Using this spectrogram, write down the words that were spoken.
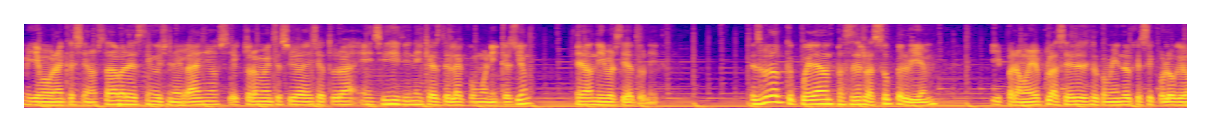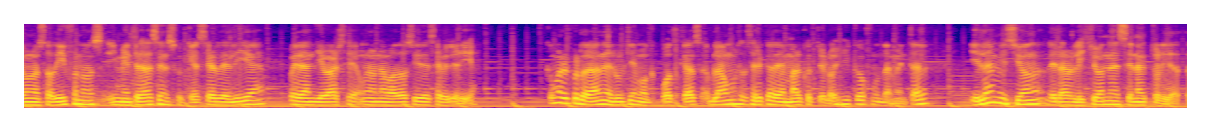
Me llamo Blanca Castellanos Álvarez, tengo 19 años y actualmente estudio la licenciatura en Ciencias y Técnicas de la Comunicación en la Universidad Unida. Espero que puedan pasarla súper bien y para mayor placer les recomiendo que se coloquen unos audífonos y mientras hacen su quehacer del día puedan llevarse una nueva dosis de sabiduría. Como recordarán en el último podcast hablamos acerca del marco teológico fundamental y la misión de las religiones en la actualidad.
